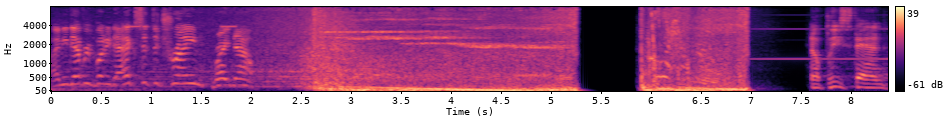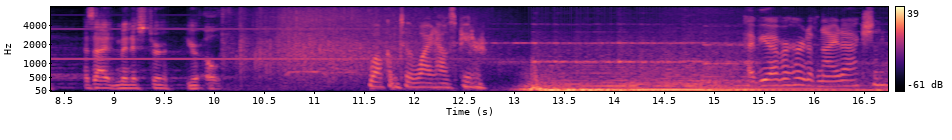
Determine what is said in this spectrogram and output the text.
I need everybody to exit the train right now. Now, please stand as I administer your oath. Welcome to the White House, Peter. Have you ever heard of Night Action?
